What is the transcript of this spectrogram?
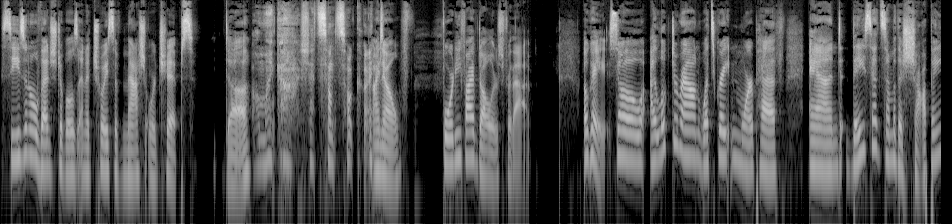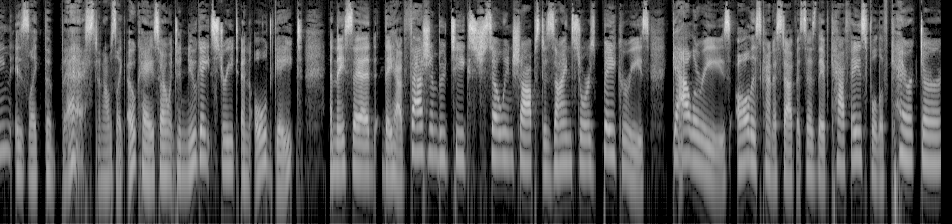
seasonal vegetables, and a choice of mash or chips. Duh. Oh my gosh, that sounds so good. I know. $45 for that. Okay, so I looked around what's great in Morpeth and they said some of the shopping is like the best. And I was like, okay. So I went to Newgate Street and Oldgate and they said they have fashion boutiques, sewing shops, design stores, bakeries, galleries, all this kind of stuff. It says they have cafes full of character.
